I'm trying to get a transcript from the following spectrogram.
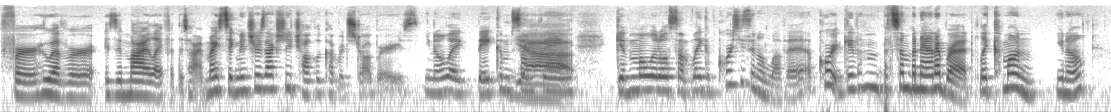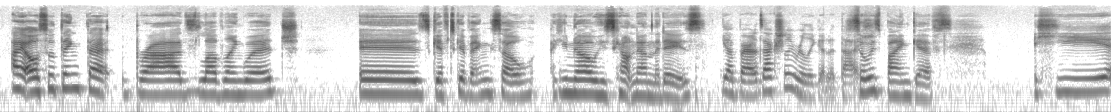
for whoever is in my life at the time. My signature is actually chocolate covered strawberries. You know, like bake him something, Yeah. give him a little something. Like, of course he's gonna love it. Of course, give him some banana bread. Like, come on, you know. I also think that Brad's love language is gift giving, so you know he's counting down the days. Yeah, Brad's actually really good at that. So he's buying gifts. he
